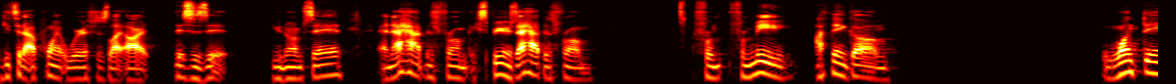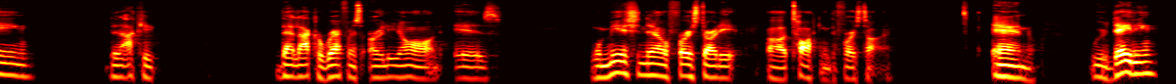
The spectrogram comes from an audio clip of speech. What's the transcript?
get to that point where it's just like, all right, this is it. You know what I'm saying? And that happens from experience. That happens from from for me, I think um, one thing that I could that I could reference early on is when me and Chanel first started uh, talking the first time, and we were dating.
